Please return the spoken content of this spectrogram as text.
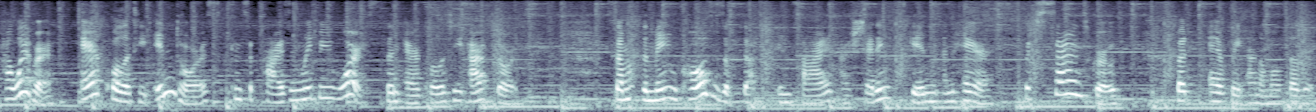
However, air quality indoors can surprisingly be worse than air quality outdoors. Some of the main causes of dust inside are shedding skin and hair, which sounds gross, but every animal does it.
